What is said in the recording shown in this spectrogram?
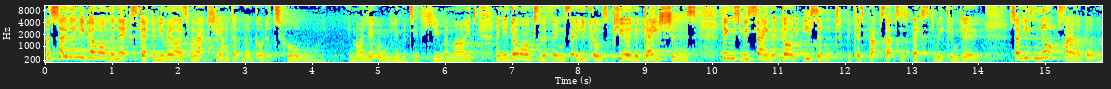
And so then you go on the next step and you realize, well, actually, I don't know God at all in my little limited human mind. And you go on to the things that he calls pure negations, things we say that God isn't, because perhaps that's as best we can do. So he's not fallible.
